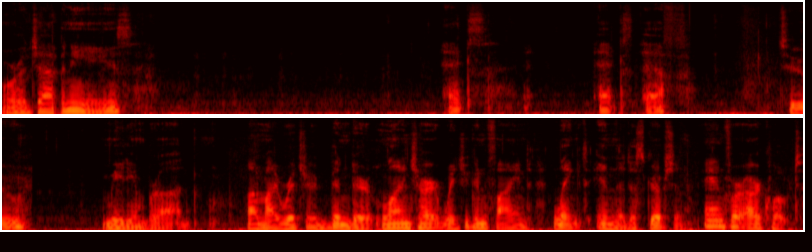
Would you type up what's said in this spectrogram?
or a Japanese XXF to medium broad on my Richard Binder line chart, which you can find linked in the description. And for our quote.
